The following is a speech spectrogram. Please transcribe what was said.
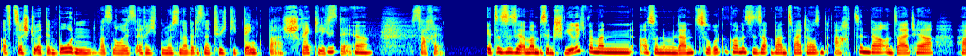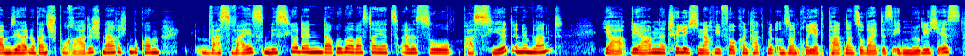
auf zerstörtem Boden was Neues errichten müssen. Aber das ist natürlich die denkbar schrecklichste ja. Sache. Jetzt ist es ja immer ein bisschen schwierig, wenn man aus so einem Land zurückgekommen ist. Sie waren 2018 da und seither haben Sie halt nur ganz sporadisch Nachrichten bekommen. Was weiß Missio denn darüber, was da jetzt alles so passiert in dem Land? Ja, wir haben natürlich nach wie vor Kontakt mit unseren Projektpartnern, soweit es eben möglich ist.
